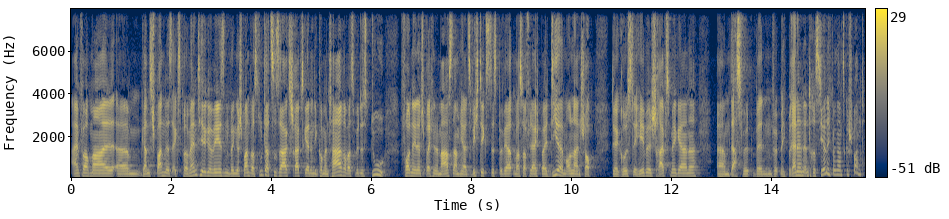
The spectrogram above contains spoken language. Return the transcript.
Einfach mal ähm, ganz spannendes Experiment hier gewesen. Bin gespannt, was du dazu sagst. Schreib's gerne in die Kommentare. Was würdest du von den entsprechenden Maßnahmen hier als wichtigstes bewerten? Was war vielleicht bei dir im Online-Shop der größte Hebel? Schreib's mir gerne. Ähm, das wird, wenn, wird mich brennend interessieren. Ich bin ganz gespannt,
